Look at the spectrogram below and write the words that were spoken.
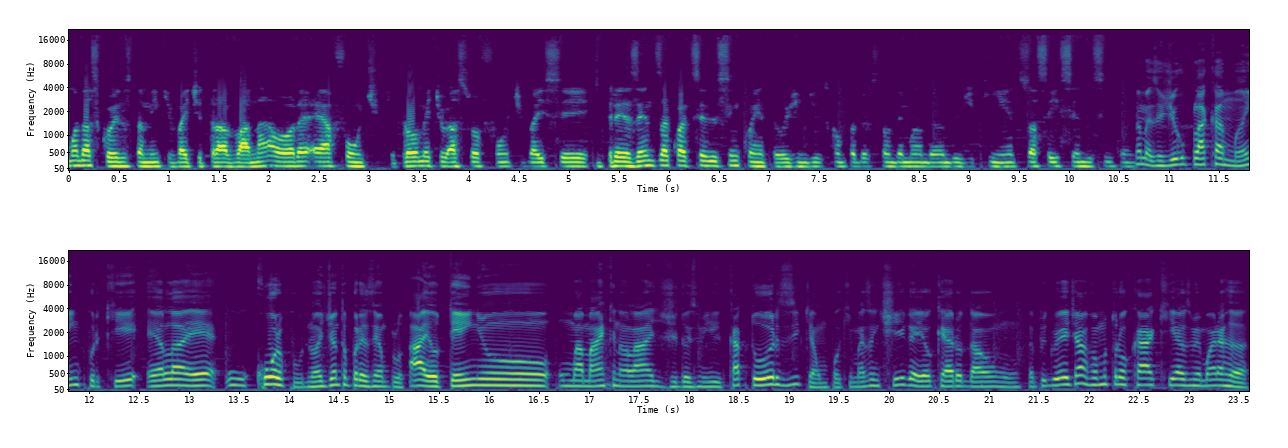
uma das coisas também que vai te travar na hora é a fonte, que provavelmente a sua fonte vai ser de 300 a 450. Hoje em dia os computadores estão demandando de 500 a 650. Não, mas eu digo placa mãe porque ela é o corpo. Não adianta, por exemplo, ah, eu tenho uma máquina lá de 2014, que é um pouquinho mais antiga, e eu quero dar um upgrade. Ah, vamos trocar aqui as memórias RAM.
